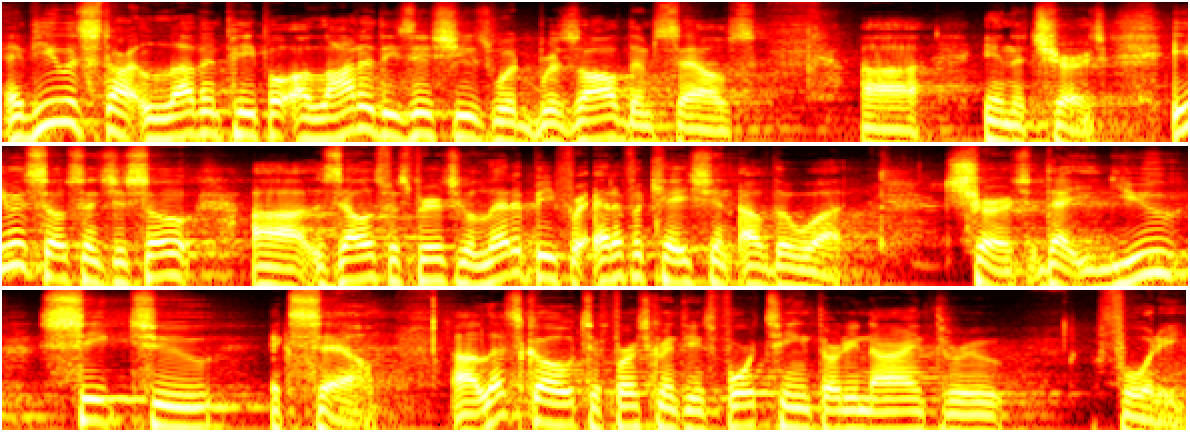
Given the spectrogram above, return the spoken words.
If you would start loving people, a lot of these issues would resolve themselves uh, in the church. Even so, since you're so uh, zealous for spiritual, let it be for edification of the what? Church, that you seek to excel. Uh, let's go to 1 Corinthians 14, 39 through 40.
